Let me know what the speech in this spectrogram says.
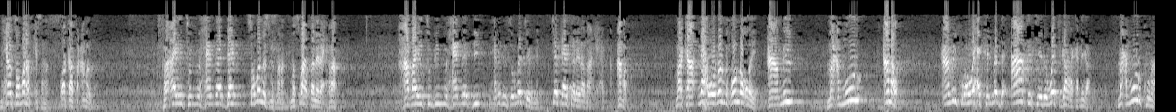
muxamed sooma rafcisana waa kaasa camalka ra'aytu muxamadan sooma nasbisana nasbahaasa idhaha iraab xadaytu bimuxamadin muxamedin sooma jerna jerkaasaa la idhahdaa camal. Marka naxwo dhan muxuu noqday? Caamil macmuul camal caamilku waa waxa kelimadda aakhirkeeda wej gaara ka dhiga. Macmuulkuna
